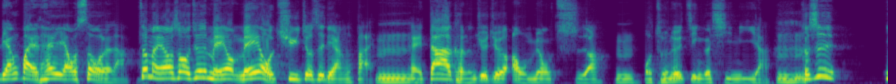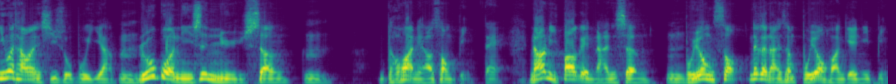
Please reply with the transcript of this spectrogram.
两百太妖兽了啦。这买妖兽就是没有没有去就是两百。嗯哎，大家可能就觉得啊，我没有吃啊，嗯我纯粹尽个心意啊。嗯哼可是因为台湾人习俗不一样，嗯如果你是女生嗯，的话，你要送饼，对，然后你包给男生，嗯。不用送，那个男生不用还给你饼，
